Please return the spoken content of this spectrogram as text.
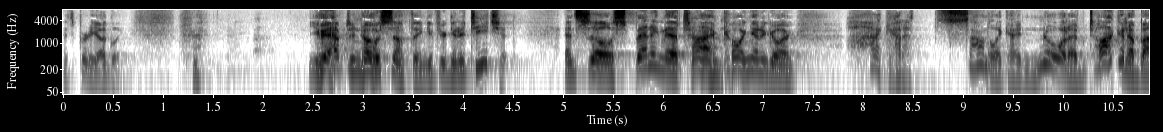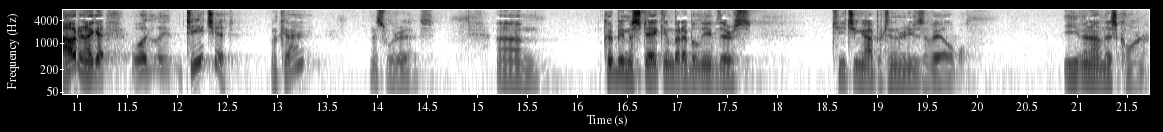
it's pretty ugly. you have to know something if you're going to teach it. And so spending that time going in and going, I got to sound like I know what I'm talking about, and I get, well, teach it, okay? That's what it is. Um, could be mistaken, but I believe there's teaching opportunities available, even on this corner.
